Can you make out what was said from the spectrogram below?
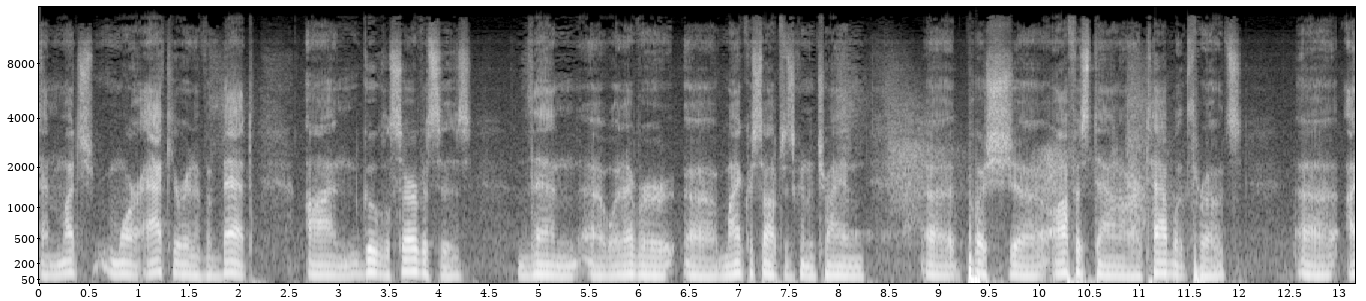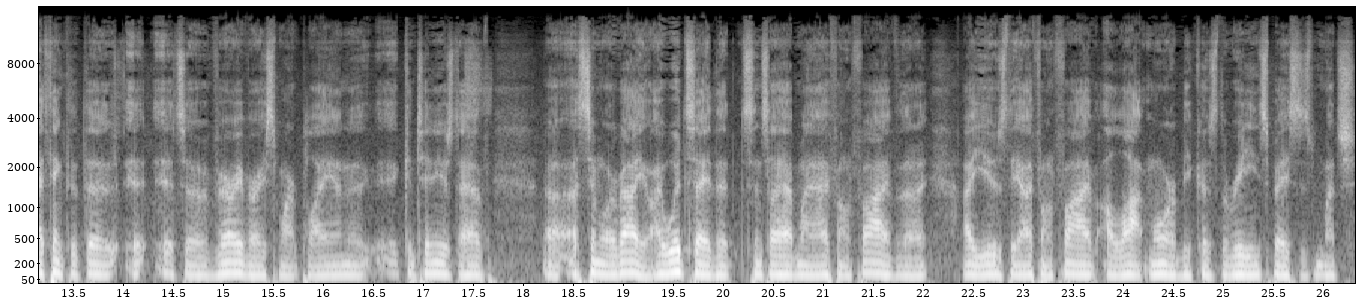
and much more accurate of a bet on Google services than uh, whatever uh, Microsoft is going to try and uh, push uh, Office down our tablet throats. Uh, I think that the it, it's a very very smart play, and it, it continues to have uh, a similar value. I would say that since I have my iPhone 5, that I, I use the iPhone 5 a lot more because the reading space is much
